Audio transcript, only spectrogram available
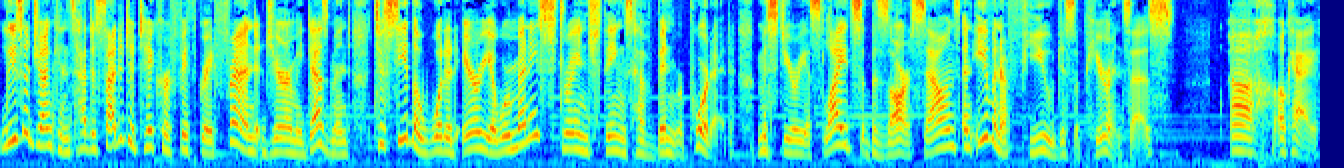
Lisa Jenkins had decided to take her fifth grade friend, Jeremy Desmond, to see the wooded area where many strange things have been reported mysterious lights, bizarre sounds, and even a few disappearances. Ugh, okay.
